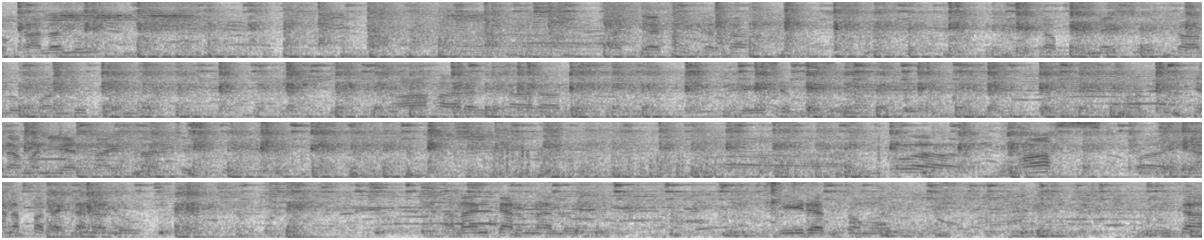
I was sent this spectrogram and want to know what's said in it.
దీంట్లో కళలు ఆధ్యాత్మికత ఇంకా పుణ్యక్షేత్రాలు బంధుత్వము ఆహార విహారాలు దేశభూషణ ప్రకృతి రమణీయత ఇట్లా చెప్తూ ఇంకో మాస్ జానపద కళలు అలంకరణలు వీరత్వము ఇంకా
